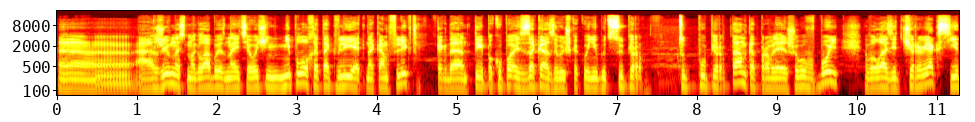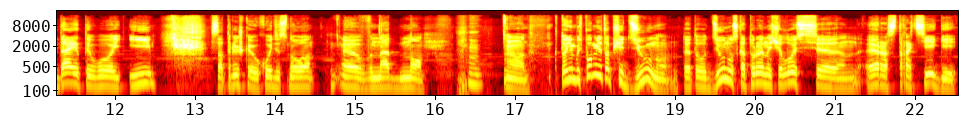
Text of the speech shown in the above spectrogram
Э, а живность могла бы, знаете, очень неплохо так влиять на конфликт, когда ты покупаешь, заказываешь какой-нибудь супер пупер танк, отправляешь его в бой, вылазит червяк, съедает его и с отрыжкой уходит снова э, в, на дно. Вот. Кто-нибудь помнит вообще Дюну? Вот эту вот Дюну, с которой началась э, эра стратегий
